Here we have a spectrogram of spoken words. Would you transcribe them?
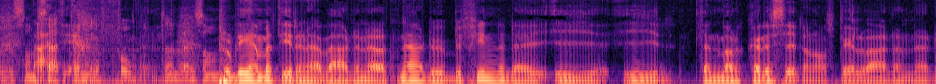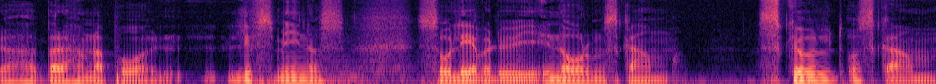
eller som Nej, sätter ner foten? Eller som... Problemet i den här världen är att när du befinner dig i, i den mörkare sidan av spelvärlden, när du börjar hamna på livsminus, så lever du i enorm skam. Skuld och skam.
